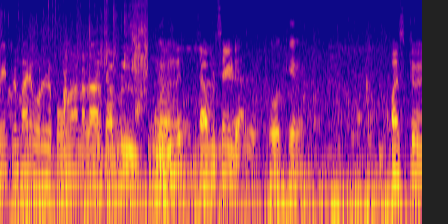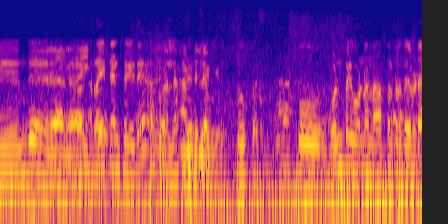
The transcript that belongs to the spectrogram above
மீட்டர் மாதிரி ஒன்றில் போகும் நல்லா இருக்கும் வந்து டபுள் சைடு ஓகேண்ணா ஃபஸ்ட்டு வந்து ரைட் ரைட் ஹேண்ட் சைடு அப்புறம் லெஃப்ட் சைடு சூப்பர் இப்போ ஒன் பை ஒன்னாக நான் சொல்கிறத விட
